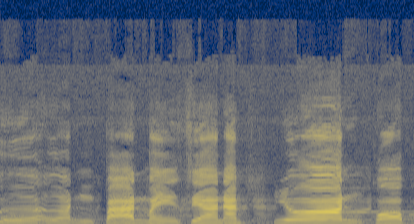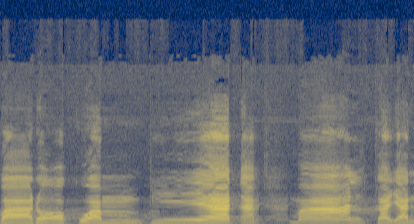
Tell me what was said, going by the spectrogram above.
เฮือนปานไม่เสียน้ำย้อนขอบบาดอกความเพียรมันขยัน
